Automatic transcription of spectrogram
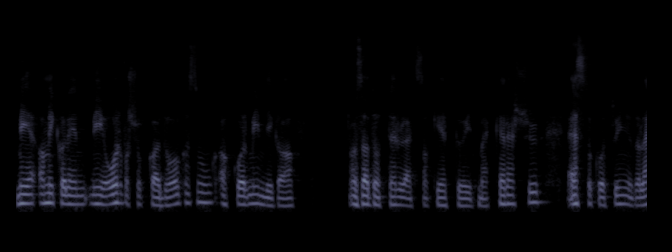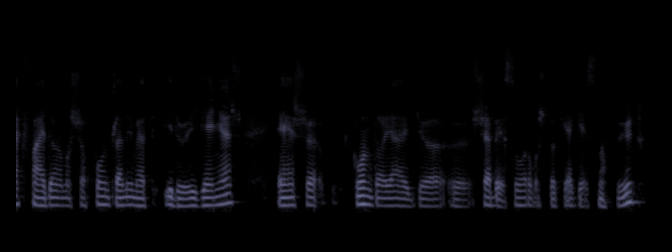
mi, amikor én, mi orvosokkal dolgozunk, akkor mindig a, az adott terület szakértőit megkeressük. Ez szokott tűnni a legfájdalmasabb pont lenni, mert időigényes, és gondolja egy sebész orvost, aki egész nap műt,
